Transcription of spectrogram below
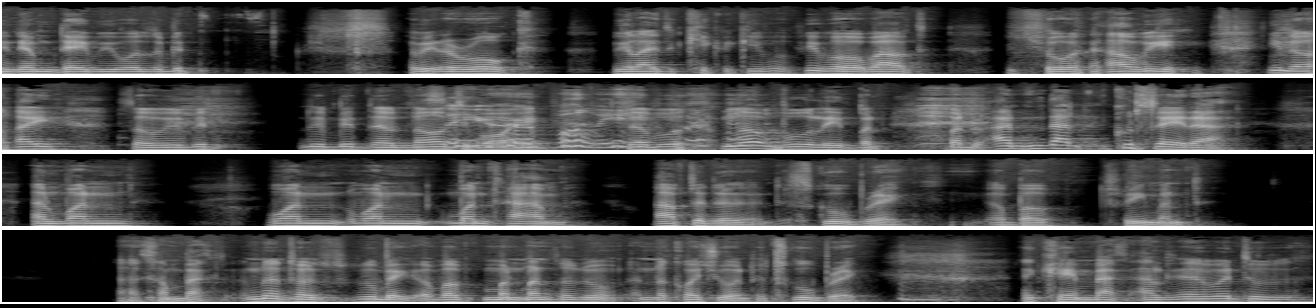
in them day we was a bit a bit a rogue. We like to kick the people people about, show how we you know like so we a bit a bit a naughty you were boy. a bully. So, not bully, but but I, that could say that. And one one one one time after the, the school break, about three months, I come back. Not to school break, about one month ago. I'm not quite sure. The school break, mm-hmm. I came back and I went to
